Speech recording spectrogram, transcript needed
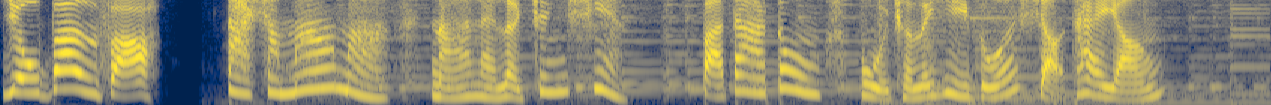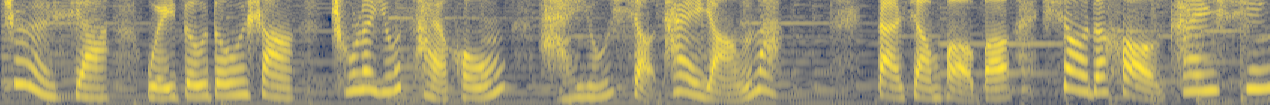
有办法。大象妈妈拿来了针线，把大洞补成了一朵小太阳。这下围兜兜上除了有彩虹，还有小太阳了。大象宝宝笑得好开心。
